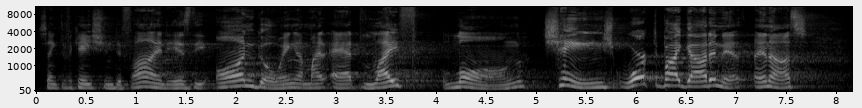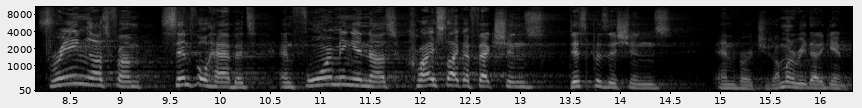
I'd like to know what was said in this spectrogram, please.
Sanctification defined is the ongoing, I might add, lifelong change worked by God in, it, in us, freeing us from sinful habits and forming in us Christ like affections, dispositions, and virtues. I'm going to read that again.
